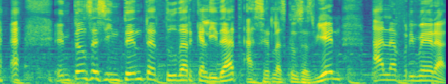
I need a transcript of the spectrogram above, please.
Entonces intenta tú dar calidad, hacer las cosas bien a la primera.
